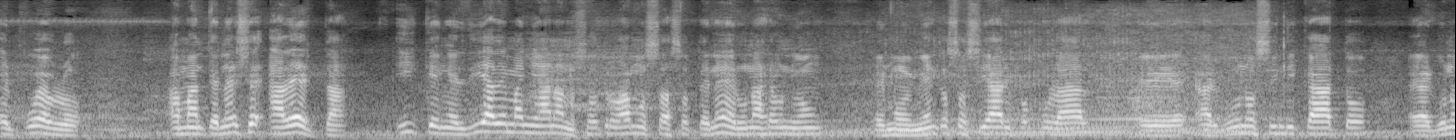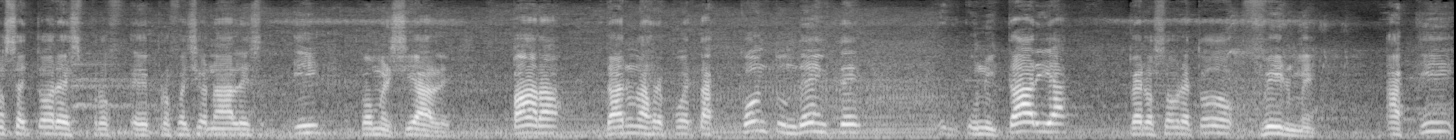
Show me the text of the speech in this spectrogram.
el pueblo a mantenerse alerta y que en el día de mañana nosotros vamos a sostener una reunión, el movimiento social y popular, eh, algunos sindicatos, eh, algunos sectores profesionales y comerciales para dar una respuesta contundente, unitaria, pero sobre todo firme. Aquí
